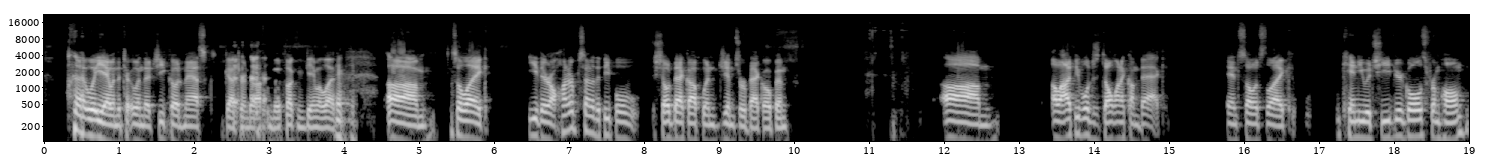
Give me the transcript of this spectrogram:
well yeah when the when the cheat code masks got turned off in the fucking game of life um so like either 100% of the people showed back up when gyms were back open. Um, a lot of people just don't want to come back. And so it's like, can you achieve your goals from home?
